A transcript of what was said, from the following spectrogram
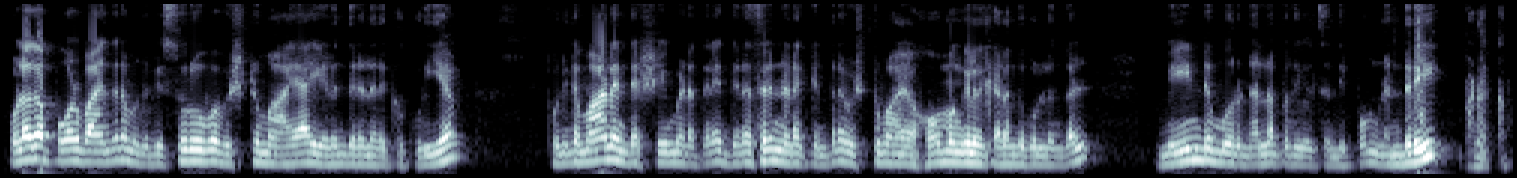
உலக புகழ் வாய்ந்த நமது விஸ்வரூப விஷ்ணுமாயா எழுந்திரில் இருக்கக்கூடிய புனிதமான இந்த ஸ்ரீமடத்திலே தினசரி நடக்கின்ற விஷ்ணுமாய ஹோமங்களில் கலந்து கொள்ளுங்கள். மீண்டும் ஒரு நல்ல பதிவில் சந்திப்போம். நன்றி. வணக்கம்.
